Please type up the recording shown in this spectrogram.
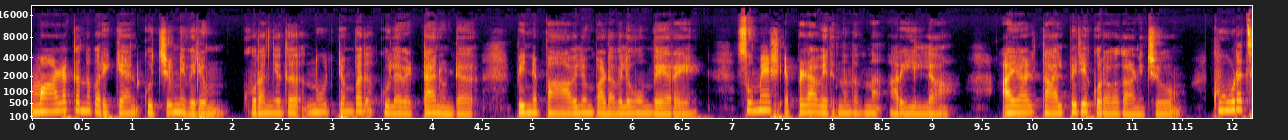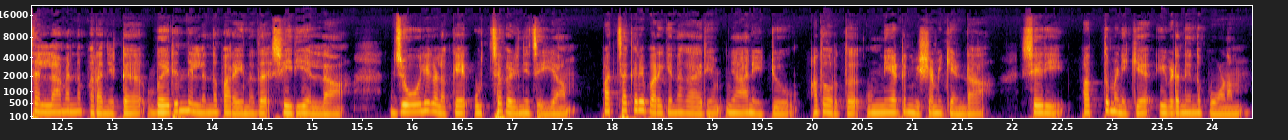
വാഴക്കന്ന് പറിക്കാൻ കൊച്ചുണ്ണി വരും. കുറഞ്ഞത് നൂറ്റമ്പത് കുല വെട്ടാനുണ്ട്. പിന്നെ പാവലും പടവലവും വേറെ. സുമേഷ് എപ്പോഴാ വരുന്നതെന്ന് അറിയില്ല. അയാൾ താല്പര്യക്കുറവ് കാണിച്ചു. കൂടെ ചെല്ലാമെന്ന് പറഞ്ഞിട്ട് വരുന്നില്ലെന്ന് പറയുന്നത് ശരിയല്ല. ജോലികളൊക്കെ ഉച്ച കഴിഞ്ഞ് ചെയ്യാം. പച്ചക്കറി പറിക്കുന്ന കാര്യം ഞാൻ ഏറ്റു. അതോർത്ത് ഉണ്ണിയേട്ടൻ വിഷമിക്കേണ്ട. ശരി പത്തു മണിക്ക് ഇവിടെ നിന്ന് പോണം.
